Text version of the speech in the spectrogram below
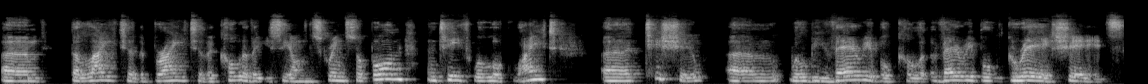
um, the lighter the brighter the color that you see on the screen. So bone and teeth will look white uh, tissue um, will be variable color, variable grey shades.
